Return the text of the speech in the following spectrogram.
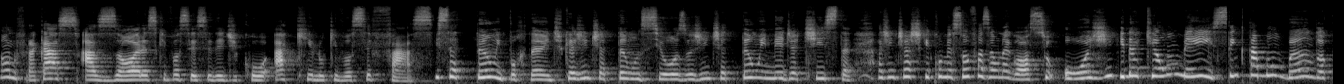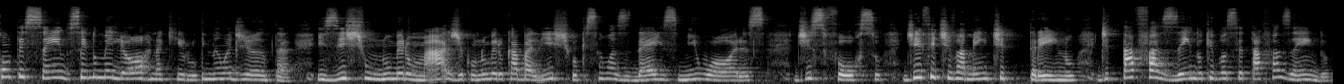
ou no fracasso? As horas que você se dedicou àquilo que você faz. Isso é tão importante que a gente é tão ansioso, a gente é tão imediatista, a gente acha que começou a fazer um negócio hoje e daqui a um mês tem que estar tá bombando, acontecendo, sendo melhor naquilo. E não adianta. Existe um número mágico, um número cabalístico que são as 10 mil horas de esforço, de efetivamente treino, de estar tá fazendo o que você está fazendo.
